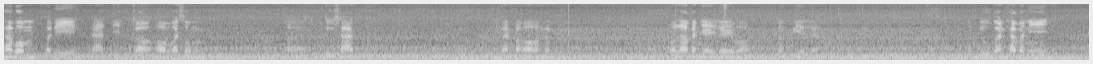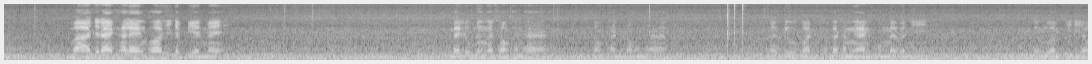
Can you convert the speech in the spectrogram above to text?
ครับผม พอดีร้าติดก็ออกมาส่งตู้ชาร์จที่บ้านปะออครับหัวเรากันใหญ่เลยบอกต้องเปลี่ยนแล้วดูก่อนครับวันนี้ ว่าจะได้ค่าแรงพอที่จะเปลี่ยนไหมแบตลูกหนึ่งก็สองพันห้าสองพันสองพันห้า มาดูก่อนครับว่าทำงานคุ้มไหมวันนี้ ต้องรวมทีเดียว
